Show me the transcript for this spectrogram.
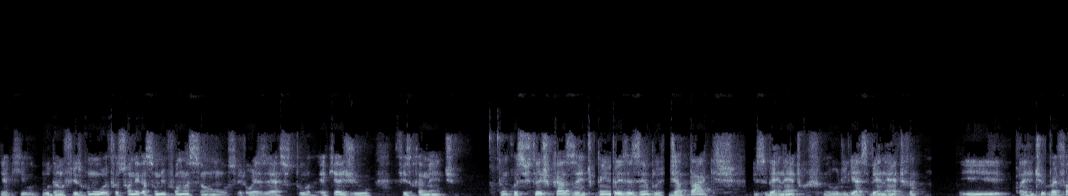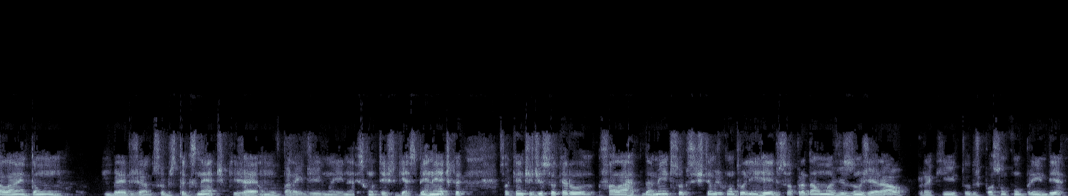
E aqui o dano físico não houve, foi só a negação de informação, ou seja, o exército é que agiu fisicamente. Então, com esses três casos, a gente tem três exemplos de ataques cibernéticos, ou de guerra cibernética, e a gente vai falar, então, em breve já sobre o Stuxnet, que já é um novo paradigma aí nesse contexto de guerra cibernética. Só que antes disso eu quero falar rapidamente sobre sistemas de controle em rede, só para dar uma visão geral, para que todos possam compreender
